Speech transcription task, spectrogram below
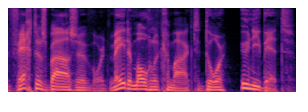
Vechtersbazen wordt mede mogelijk gemaakt door Unibed.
